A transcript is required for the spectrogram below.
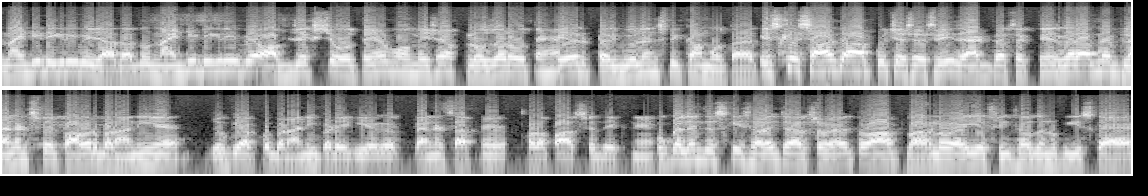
नाइन्टी डिग्री पे जाता है। तो नाइन्टी डिग्री पे ऑब्जेक्ट जो होते हैं वो हमेशा क्लोजर होते हैं। एयर टर्बुलेंस भी कम होता है। इसके साथ आप कुछ एसेसरीज ऐड कर सकते हैं। अगर आपने प्लैनेट्स पे पावर बढ़ानी है, जो कि आपको बढ़ानी पड़ेगी, अगर प्लैनेट्स आपने थोड़ा पास से देखने हैं। फोकल लेंथ इसकी साढ़े चार सौ है तो आप बारलो है, ये थ्री थाउज़ेंड रुपीज़ का है।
